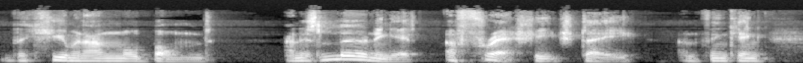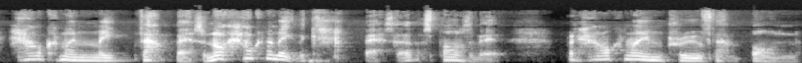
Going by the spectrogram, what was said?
the human animal bond and it's learning it afresh each day and thinking, how can I make that better? Not how can I make the cat better, that's part of it, but how can I improve that bond?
